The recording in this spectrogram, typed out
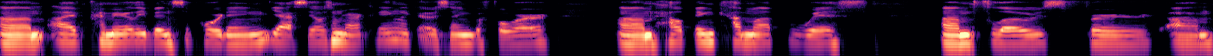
um, I've primarily been supporting, yeah, sales and marketing, like I was saying before, um, helping come up with um, flows for um,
